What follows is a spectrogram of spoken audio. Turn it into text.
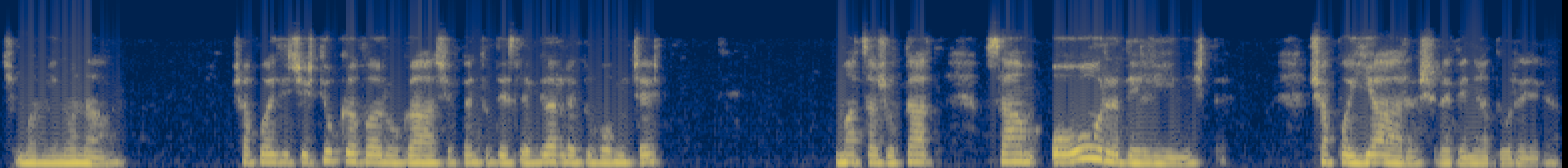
Și mă minunam. Și apoi zice, știu că vă rugați și pentru deslegările duhovnicești m-ați ajutat să am o oră de liniște. Și apoi iarăși revenea durerea.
